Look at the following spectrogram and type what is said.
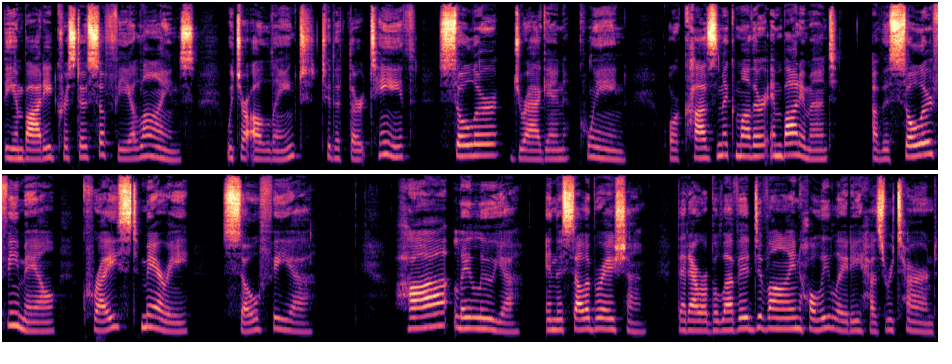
the embodied Christos Sophia lines, which are all linked to the 13th solar dragon queen, or cosmic mother embodiment of the solar female Christ Mary Sophia. Hallelujah in the celebration that our beloved divine Holy Lady has returned.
